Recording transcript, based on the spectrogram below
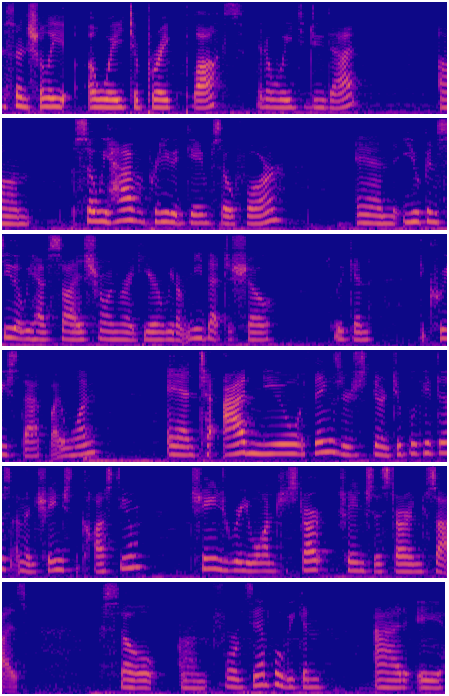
essentially a way to break blocks and a way to do that. Um, so we have a pretty good game so far. And you can see that we have size showing right here. We don't need that to show. So we can decrease that by one. And to add new things, you're just going to duplicate this and then change the costume. Change where you want it to start. Change the starting size. So, um, for example, we can add a,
